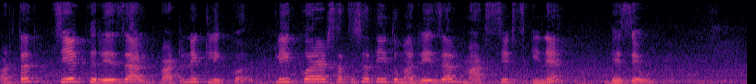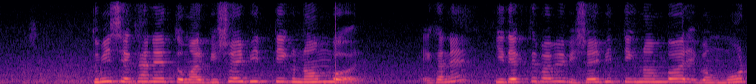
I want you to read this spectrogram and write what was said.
অর্থাৎ চেক রেজাল্ট বাটনে ক্লিক করো। ক্লিক করার সাথে সাথেই তোমার রেজাল্ট মার্কশিট স্ক্রিনে ভেসে উঠবে। তুমি সেখানে তোমার বিষয়ভিত্তিক নম্বর এখানে কি দেখতে পাবে? বিষয়ভিত্তিক নম্বর এবং মোট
